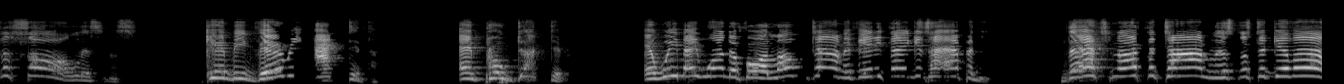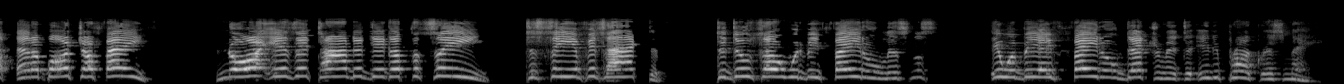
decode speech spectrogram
the soil, listeners, can be very active and productive. And we may wonder for a long time if anything is happening. That's not the time, listeners, to give up and abort your faith. Nor is it time to dig up the seed to see if it's active. To do so would be fatal, listeners. It would be a fatal detriment to any progress made.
